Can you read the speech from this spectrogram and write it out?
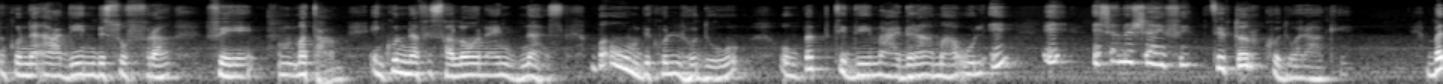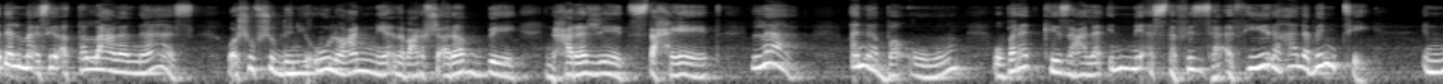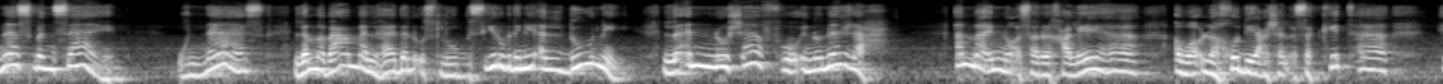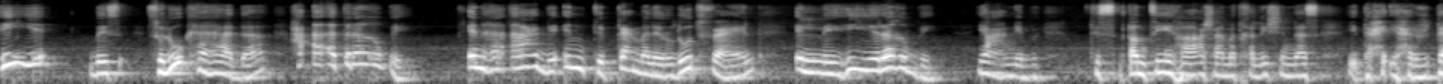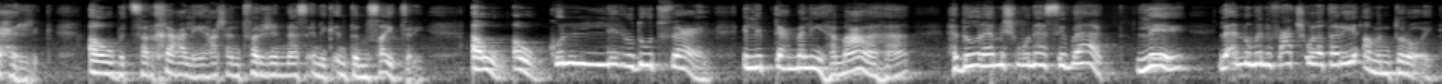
إن كنا قاعدين بسفرة في مطعم إن كنا في صالون عند ناس. بقوم بكل هدوء وببتدي مع دراما أقول إيه؟ إيه؟ إيش أنا شايفة؟ تصير تركض وراكي. بدل ما أصير أطلع على الناس وأشوف شو بدهم يقولوا عني أنا بعرفش أربي انحرجت استحيت. لا أنا بقوم وبركز على إني أستفزها أثيرها لبنتي. الناس بنساهن والناس لما بعمل هذا الأسلوب بصيروا بدهم يقلدوني لأنه شافوا إنه نجح. أما إنه أصرخ عليها أو أقول لها خدي عشان أسكتها هي بسلوكها هذا حققت رغبة. إنها قاعدة أنت بتعملي ردود فعل اللي هي رغبة. يعني بتنطيها عشان ما تخليش الناس تحرجك. أو بتصرخي عليه عشان تفرجي الناس إنك أنت مسيطرة. أو أو كل ردود فعل اللي بتعمليها معاها هدول مش مناسبات. ليه؟ لأنه ما نفعتش ولا طريقة من طرقك.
